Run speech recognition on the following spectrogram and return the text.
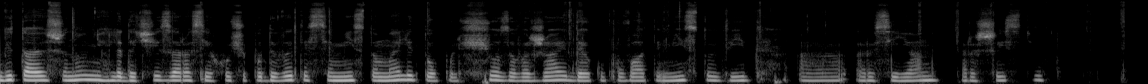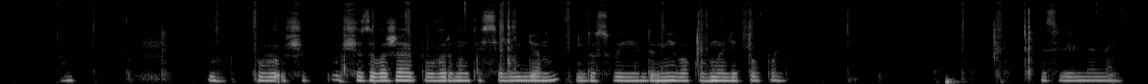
Вітаю, шановні глядачі. Зараз я хочу подивитися місто Мелітополь, що заважає деокупувати місто від е, росіян, расистів, що, що заважає повернутися людям до своїх домівок в Мелітополь. Звільнений.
